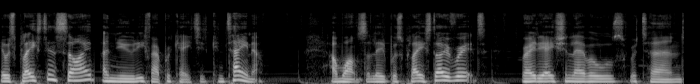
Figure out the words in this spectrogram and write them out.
It was placed inside a newly fabricated container, and once the lid was placed over it, radiation levels returned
